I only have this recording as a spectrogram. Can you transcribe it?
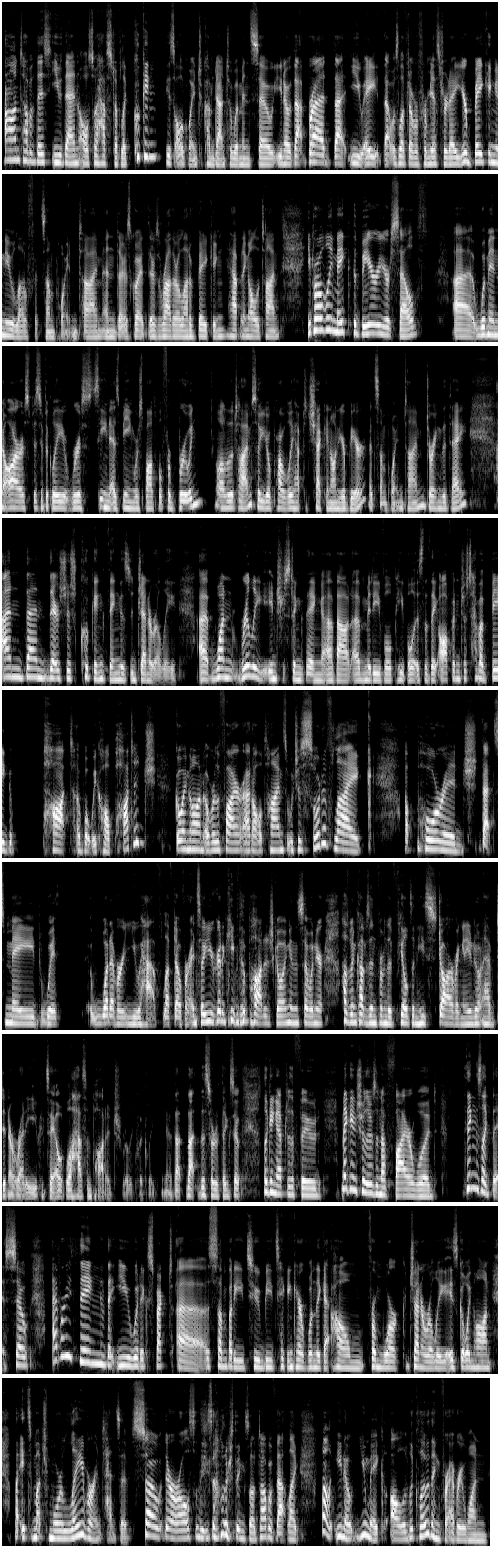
On top of this, you then also have stuff like cooking is all going to come down to women. So, you know, that bread that you ate that was left over from yesterday, you're baking a new loaf at some point in time. And there's going, there's rather a lot of baking happening all the time. You probably make the beer yourself. Uh, women are specifically re- seen as being responsible for brewing a lot of the time. So you'll probably have to check in on your beer at some point in time during the day. And then there's just cooking things generally. Uh, one really interesting thing about uh, medieval people is that they often just have a big pot of what we call pottage going on over the fire at all times, which is sort of like a porridge that's made with whatever you have left over. And so you're going to keep the pottage going. And so when your husband comes in from the fields and he's starving and you don't have dinner ready, you can say, "Oh, we'll have some pottage really quickly." You know that that this sort of thing. So looking after the food, making sure there's enough firewood. Things like this. So, everything that you would expect uh, somebody to be taking care of when they get home from work generally is going on, but it's much more labor intensive. So, there are also these other things on top of that, like, well, you know, you make all of the clothing for everyone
